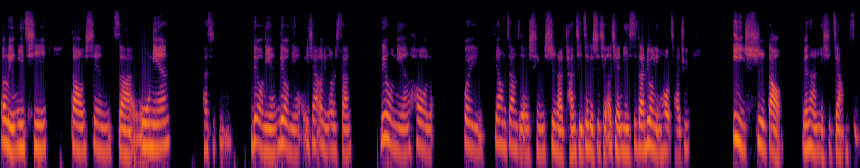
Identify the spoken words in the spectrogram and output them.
二零一七到现在五年还是六年？六年，一下二零二三，六年后了，会用这样子的形式来谈起这个事情，而且你是在六年后才去意识到，原来你是这样子。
